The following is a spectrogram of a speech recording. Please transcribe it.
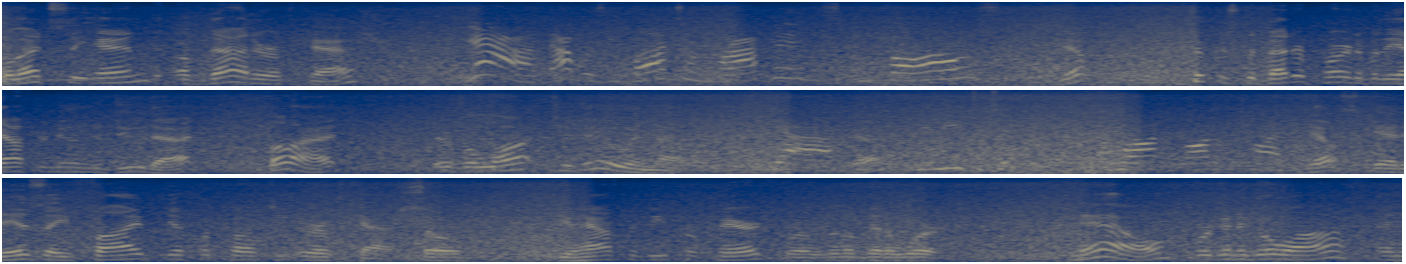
Well, that's the end of that earth cache. Yeah, that was lots of rapids and falls. Yep. It took us the better part of the afternoon to do that, but there's a lot to do in that one. Yeah, yep. you need to take a lot, a lot of time. Yep, it is a five difficulty earth cache, so you have to be prepared for a little bit of work. Now we're going to go off and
